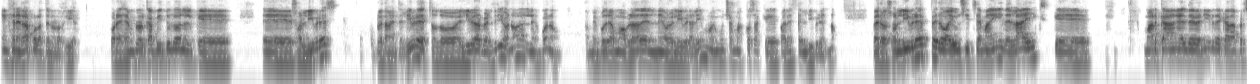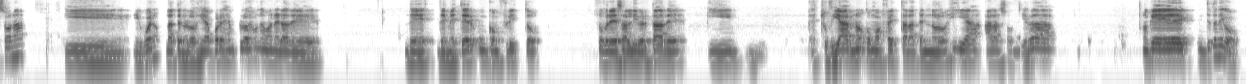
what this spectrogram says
en general por la tecnología. Por ejemplo, el capítulo en el que eh, son libres, completamente libres, todo el libre albedrío, ¿no? bueno, también podríamos hablar del neoliberalismo y muchas más cosas que parecen libres, ¿no? Pero son libres, pero hay un sistema ahí de likes que marcan el devenir de cada persona y bueno, la tecnología, por ejemplo, es una manera de, de, meter un conflicto sobre esas libertades y estudiar ¿no? cómo afecta la tecnología a la sociedad. Aunque yo te digo,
